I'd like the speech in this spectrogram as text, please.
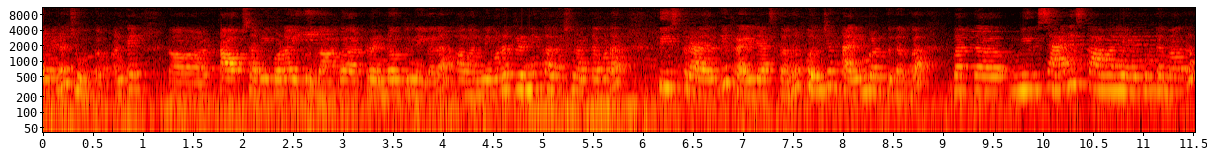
ఏమైనా చూద్దాం. అంటే టాప్స్ అవి కూడా ఇప్పుడు బాగా ట్రెండ్ అవుతున్నాయి కదా. అవన్నీ కూడా ట్రెండింగ్ కలెక్షన్ అంతా కూడా తీసుకురావడానికి ట్రై చేస్తాను. కొంచెం టైం పడుతుంది అబ్బా బట్ మీరు శారీస్ కావాలి అనుకుంటే మాత్రం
